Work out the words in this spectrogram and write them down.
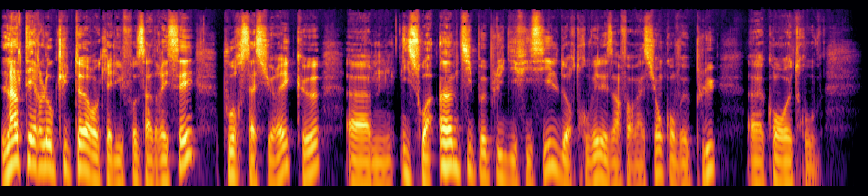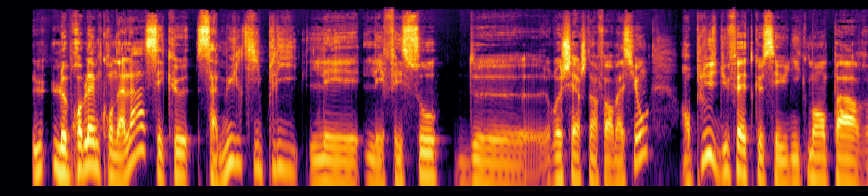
l'interlocuteur auquel il faut s'adresser pour s'assurer qu'il euh, soit un petit peu plus difficile de retrouver les informations qu'on veut plus euh, qu'on retrouve. Le problème qu'on a là, c'est que ça multiplie les, les faisceaux de recherche d'informations. En plus du fait que c'est uniquement par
